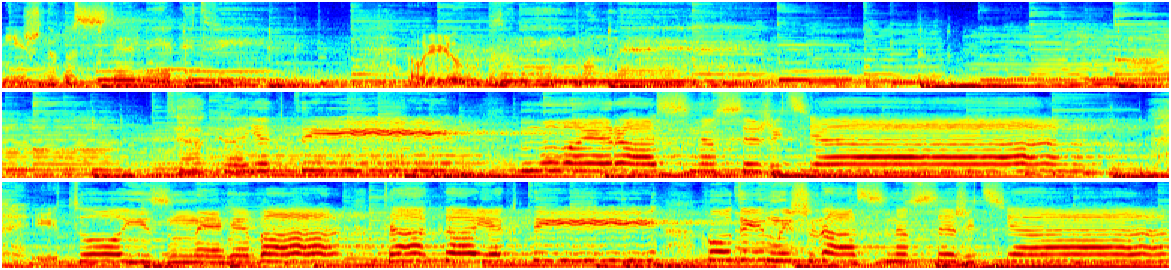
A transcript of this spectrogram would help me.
ніжно пастельний, як і твій улюблений як ти, буває раз на все життя. І то із неба, така, як ти, один лиш раз на все життя,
